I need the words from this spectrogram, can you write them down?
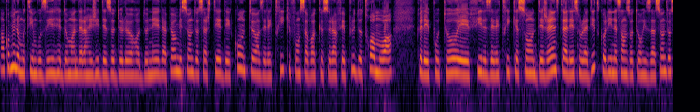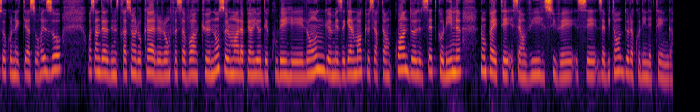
en commune Mutimbuzi demande à la régie des eaux de leur donner la permission de s'acheter des compteurs électriques. Ils font savoir que cela fait plus de trois mois que les poteaux et fils électriques sont déjà installés sur la dite colline sans autorisation de se connecter à ce réseau. Au sein de l'administration locale, l'on fait savoir que non seulement la période écoulée est longue, mais également que certains coins de cette colline n'ont pas été servis. Suivez ces habitants de la colline Tenga.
